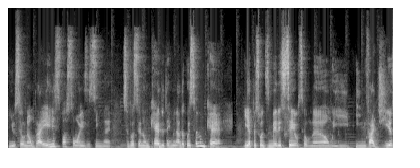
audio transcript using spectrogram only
e o seu não para N situações, assim, né? Se você não quer determinada coisa, você não quer. E a pessoa desmerecer o seu não e, e invadir o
